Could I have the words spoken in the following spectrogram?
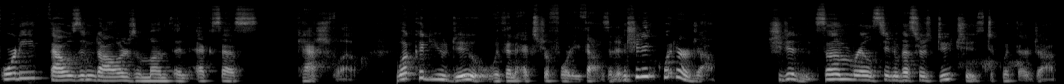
forty thousand dollars a month in excess cash flow. What could you do with an extra forty thousand? And she didn't quit her job. She didn't. Some real estate investors do choose to quit their job.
